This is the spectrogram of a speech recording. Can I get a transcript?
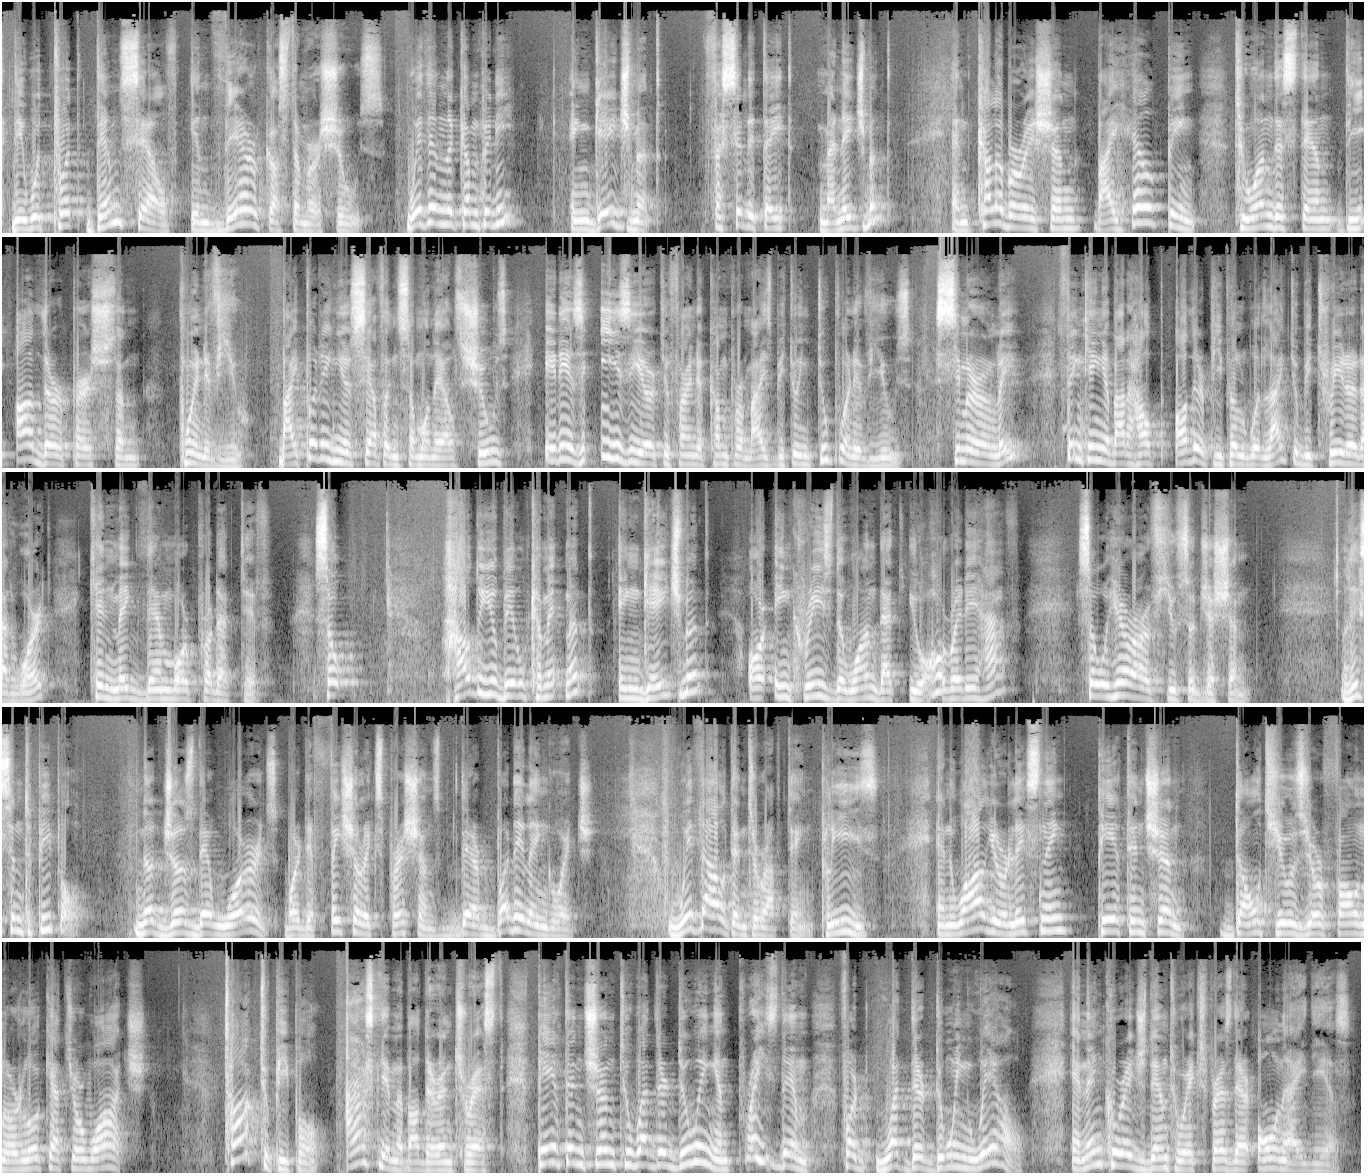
They would put themselves in their customer shoes. Within the company, engagement facilitate management and collaboration by helping to understand the other person point of view. By putting yourself in someone else's shoes, it is easier to find a compromise between two point of views. Similarly, thinking about how other people would like to be treated at work can make them more productive. So, how do you build commitment, engagement, or increase the one that you already have? So, here are a few suggestions. Listen to people not just their words, but their facial expressions, their body language, without interrupting, please. And while you're listening, pay attention. Don't use your phone or look at your watch. Talk to people. Ask them about their interest. Pay attention to what they're doing and praise them for what they're doing well. And encourage them to express their own ideas.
